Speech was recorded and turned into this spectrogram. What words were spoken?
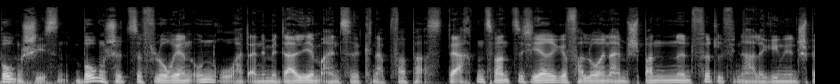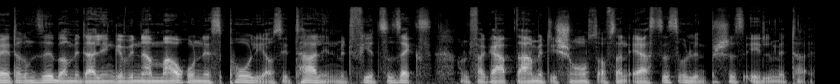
Bogenschießen. Bogenschütze Florian Unruh hat eine Medaille im Einzel knapp verpasst. Der 28-Jährige verlor in einem spannenden Viertelfinale gegen den späteren Silbermedaillengewinner Mauro Nespoli aus Italien mit 4 zu 6 und vergab damit die Chance auf sein erstes olympisches Edelmetall.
